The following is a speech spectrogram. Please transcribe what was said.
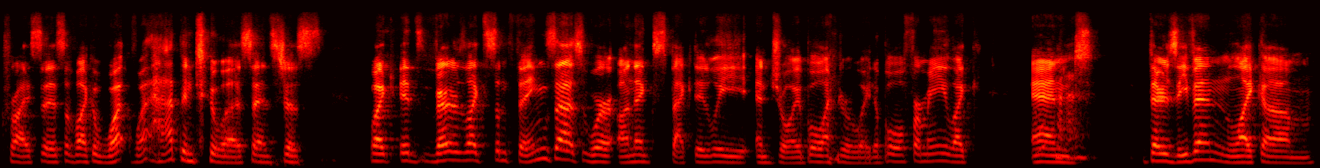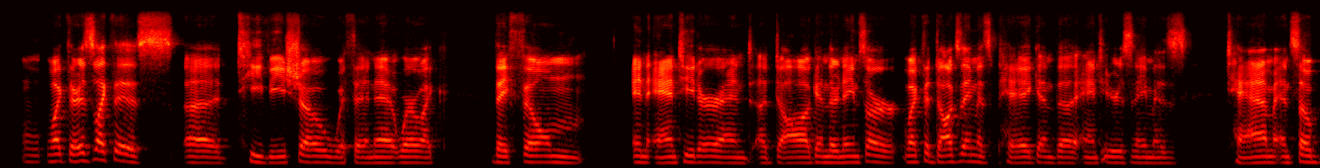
crisis of like what what happened to us? And it's just like it's very like some things that were unexpectedly enjoyable and relatable for me like and Okay. there's even like um like there's like this uh tv show within it where like they film an anteater and a dog and their names are like the dog's name is pig and the anteater's name is tam and so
